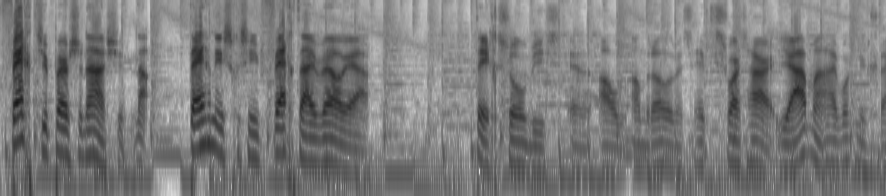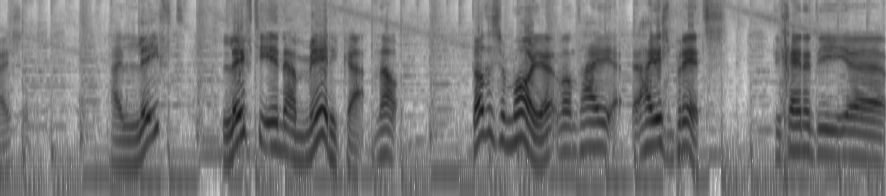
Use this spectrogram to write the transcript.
Vecht je personage? Nou, technisch gezien vecht hij wel, ja. Tegen zombies en al andere mensen. Heeft hij zwart haar? Ja, maar hij wordt nu grijzer. Hij leeft. Leeft hij in Amerika? Nou, dat is een mooie, want hij, hij is Brits. Diegene die eh,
